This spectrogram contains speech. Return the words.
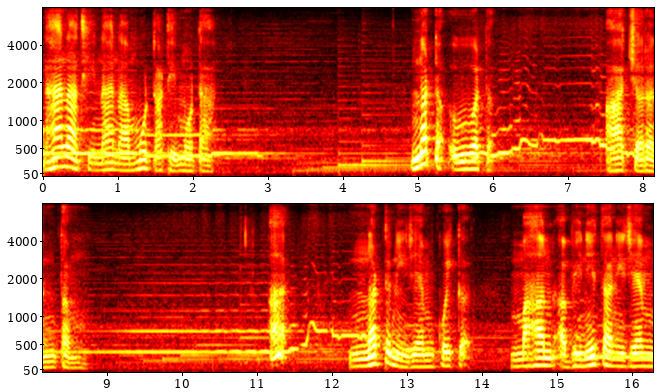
નાનાથી નાના, મોટાથી મોટા નટ વટ આચરંતમ આ નટની જેમ કોઈક મહાન અભિનેતાની જેમ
